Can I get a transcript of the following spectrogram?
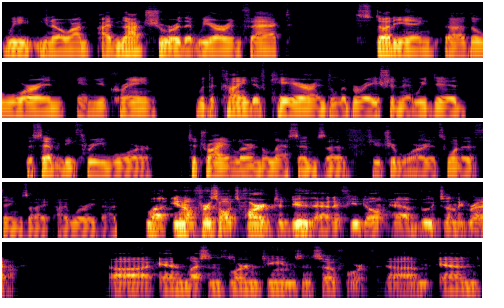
we, you know, I'm I'm not sure that we are in fact studying uh, the war in in Ukraine with the kind of care and deliberation that we did the 73 war to try and learn the lessons of future war. It's one of the things I, I worry about. Well, you know, first of all, it's hard to do that if you don't have boots on the ground uh, and lessons learned teams and so forth. Um, and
